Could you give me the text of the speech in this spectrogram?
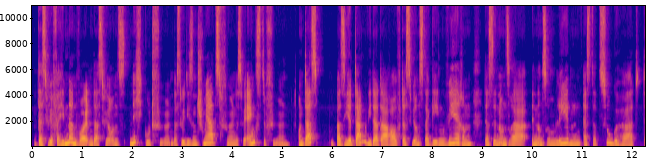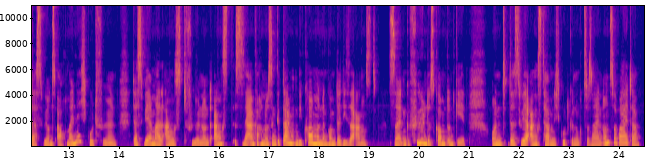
dass wir verhindern wollten, dass wir uns nicht gut fühlen, dass wir diesen Schmerz fühlen, dass wir Ängste fühlen. Und das basiert dann wieder darauf, dass wir uns dagegen wehren, dass in, unserer, in unserem Leben es dazugehört, dass wir uns auch mal nicht gut fühlen, dass wir mal Angst fühlen. Und Angst ist ja einfach nur, sind Gedanken, die kommen und dann kommt da diese Angst. Es ist halt ein Gefühl, das kommt und geht. Und dass wir Angst haben, nicht gut genug zu sein und so weiter.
